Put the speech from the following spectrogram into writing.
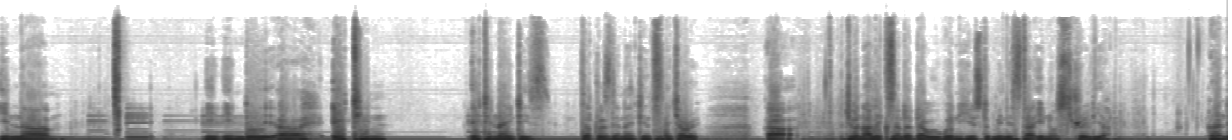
in uh, in, in the uh, 18, 1890s, that was the 19th century, uh, John Alexander Dowie, when he used to minister in Australia, and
